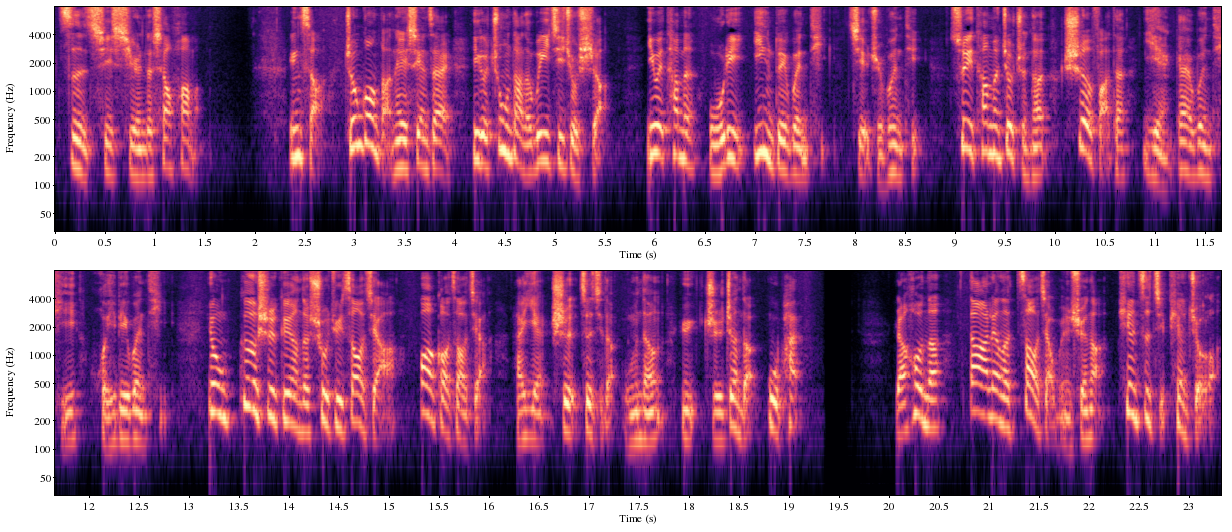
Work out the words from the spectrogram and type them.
自欺欺人的笑话吗？因此啊，中共党内现在一个重大的危机就是啊，因为他们无力应对问题、解决问题，所以他们就只能设法的掩盖问题、回避问题。用各式各样的数据造假、报告造假来掩饰自己的无能与执政的误判，然后呢，大量的造假文宣呢，骗自己骗久了，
